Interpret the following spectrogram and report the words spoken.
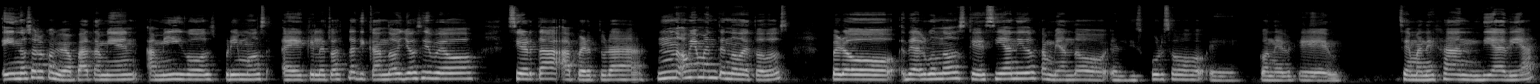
y no solo con mi papá, también amigos, primos, eh, que les vas platicando, yo sí veo cierta apertura, mm, obviamente no de todos, pero de algunos que sí han ido cambiando el discurso eh, con el que se manejan día a día.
